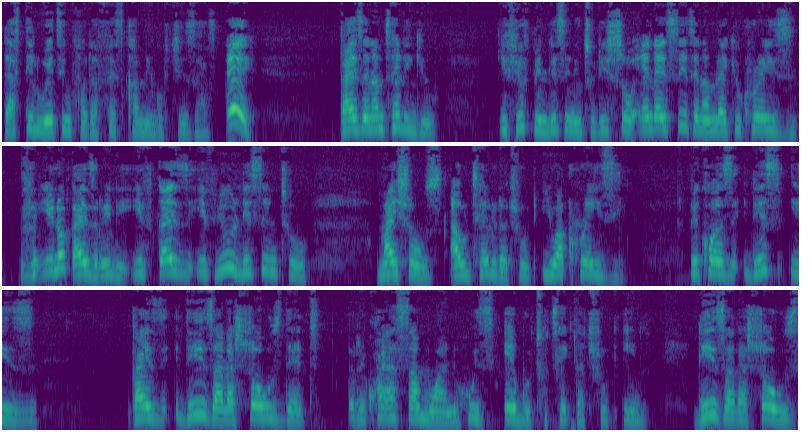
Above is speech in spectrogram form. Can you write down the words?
They're still waiting for the first coming of Jesus. Hey! Guys, and I'm telling you, if you've been listening to this show and I see it and I'm like, you crazy. you know, guys, really, if guys, if you listen to my shows, I will tell you the truth. You are crazy. Because this is, guys, these are the shows that require someone who is able to take the truth in. These are the shows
